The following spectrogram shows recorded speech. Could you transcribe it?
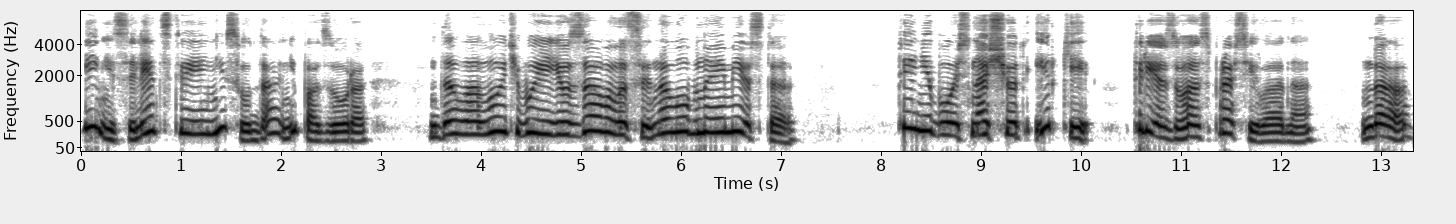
и ни следствия, ни суда, ни позора. Да волочь бы ее за волосы на лобное место. «Ты, небось, насчет Ирки?» — трезво спросила она. «Да».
